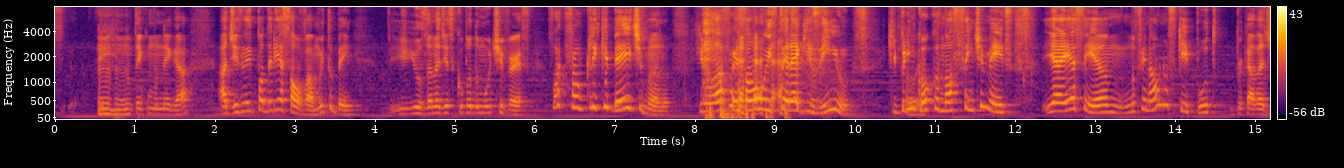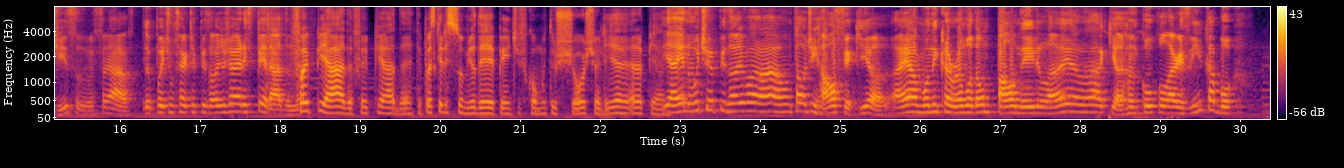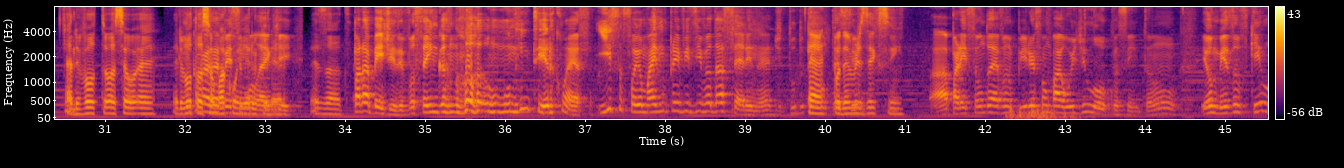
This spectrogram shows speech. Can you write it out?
Uhum. não tem como negar, a Disney poderia salvar muito bem. E e usando a desculpa do multiverso. Só que foi um clickbait, mano. Aquilo lá foi só um easter eggzinho que brincou com os nossos sentimentos. E aí, assim, eu, no final eu não fiquei puto por causa disso. Eu falei, ah, depois de um certo episódio já era esperado, né? Foi piada, foi piada. Depois que ele sumiu de repente ficou muito xoxo ali, era piada. E aí no último episódio um tal de Ralph aqui, ó. Aí a Monica Rambeau dá um pau nele lá e ela aqui, ó, arrancou o colarzinho e acabou. Ele voltou a ser. É, ele Nunca voltou a ser esse maconheiro. que moleque. Exato. Parabéns, Disney, você enganou o mundo inteiro com essa. Isso foi o mais imprevisível da série, né? De tudo que É, aconteceu. podemos dizer que sim. A aparição do Evan Peters foi um bagulho de louco, assim. Então, eu mesmo fiquei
